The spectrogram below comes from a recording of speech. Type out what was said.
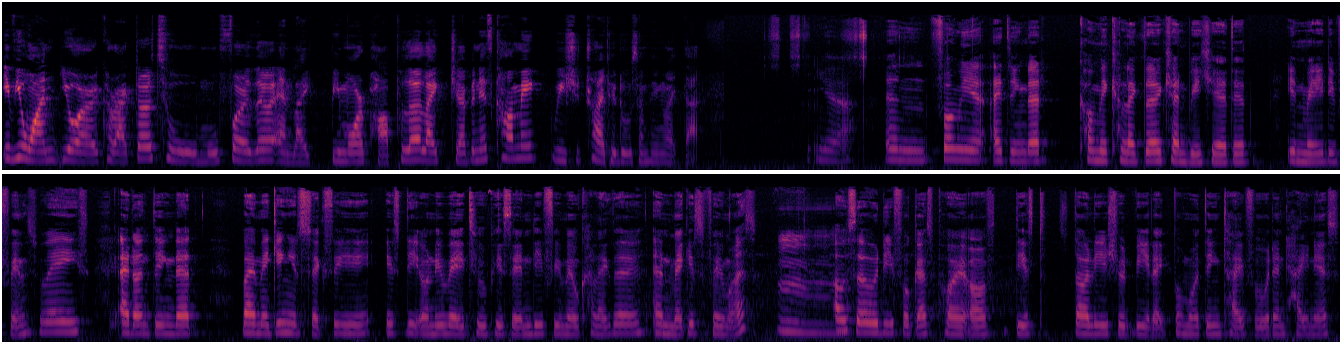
if you want your character to move further and like be more popular like japanese comic we should try to do something like that Yeah, and for me, I think that comic character can be created in many different ways. I don't think that by making it sexy is the only way to present the female character and make it famous. Mm. Also, the focus point of this story should be like promoting Thai food and Thainess,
